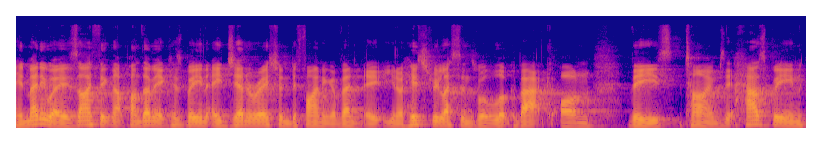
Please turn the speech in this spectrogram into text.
in many ways, I think that pandemic has been a generation defining event. It, you know, history lessons will look back on these times. It has been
